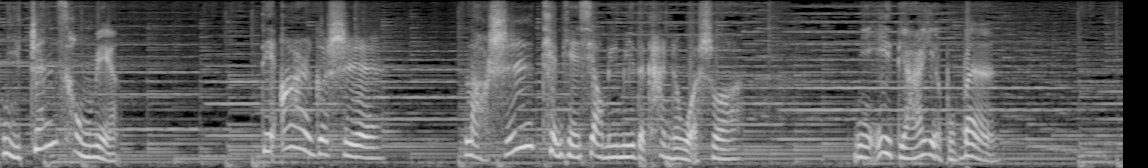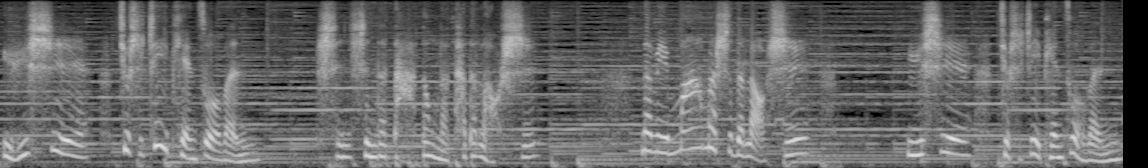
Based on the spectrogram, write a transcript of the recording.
你真聪明。”第二个是，老师天天笑眯眯的看着我说：“你一点儿也不笨。”于是，就是这篇作文，深深的打动了他的老师，那位妈妈式的老师。于是，就是这篇作文，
